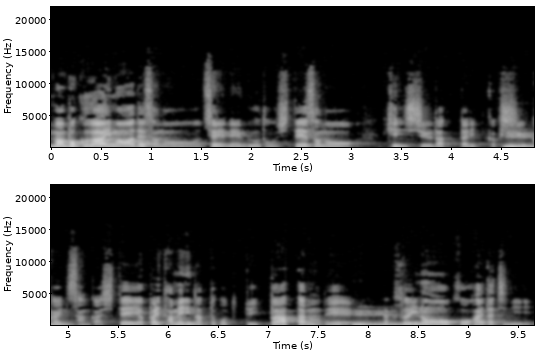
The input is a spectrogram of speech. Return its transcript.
まあ僕が今までその青年部を通してその研修だったり学習会に参加して、やっぱりためになったことっていっぱいあったので、うんうんうんなんかそういうのを後輩たちに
